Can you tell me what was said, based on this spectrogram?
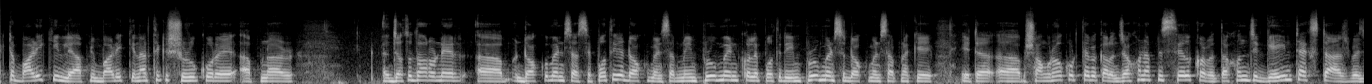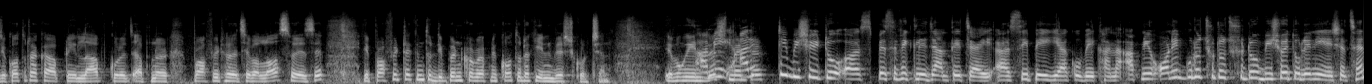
একটা বাড়ি কিনলে আপনি বাড়ি কেনার থেকে শুরু করে আপনার যত ধরনের ডকুমেন্টস আছে প্রতিটা ডকুমেন্টস আপনি ইমপ্রুভমেন্ট করলে প্রতিটা ইমপ্রুভমেন্টসের ডকুমেন্টস আপনাকে এটা সংগ্রহ করতে হবে। কারণ যখন আপনি সেল করবেন তখন যে গেইন ট্যাক্সটা আসবে যে কত টাকা আপনি লাভ করে আপনার প্রফিট হয়েছে বা লস হয়েছে এই প্রফিটটা কিন্তু ডিপেন্ড করবে আপনি কত টাকা ইনভেস্ট করছেন। এবং ইনভেস্টমেন্টের আরেকটি বিষয় একটু স্পেসিফিকলি জানতে চাই সিপে ইয়াকুবে খানা আপনি অনেকগুলো ছোট ছোট বিষয় তুলে নিয়ে এসেছেন।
